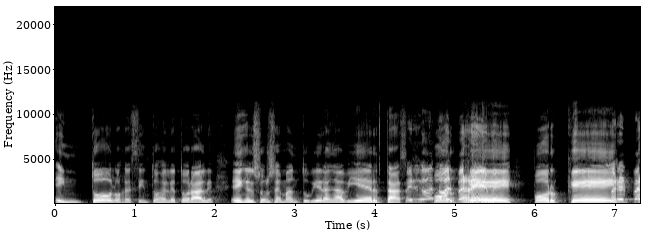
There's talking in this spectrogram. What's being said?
en todos los recintos electorales, en el sur se mantuvieran abiertas? Pero ¿y dónde estaba el ¿Por qué? ¿Por qué? Pero el PRM,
